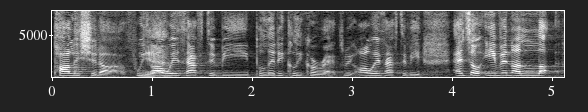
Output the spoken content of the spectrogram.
polish it off. We Yeah. always have to be politically correct. We always have to be. And so even a lot.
